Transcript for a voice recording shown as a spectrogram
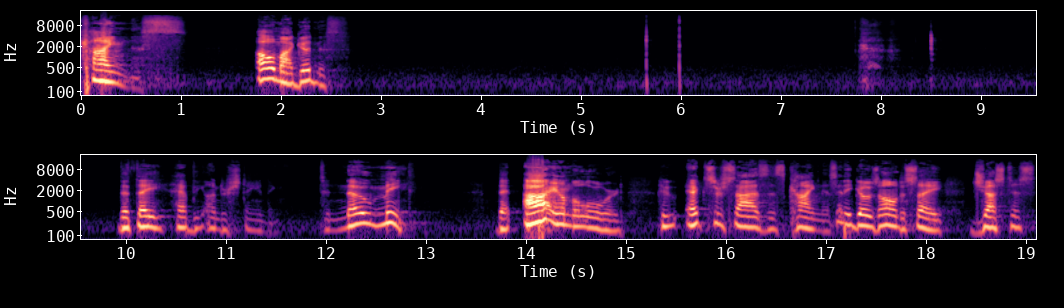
kindness. Oh my goodness. that they have the understanding to know me, that I am the Lord who exercises kindness. And he goes on to say, justice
